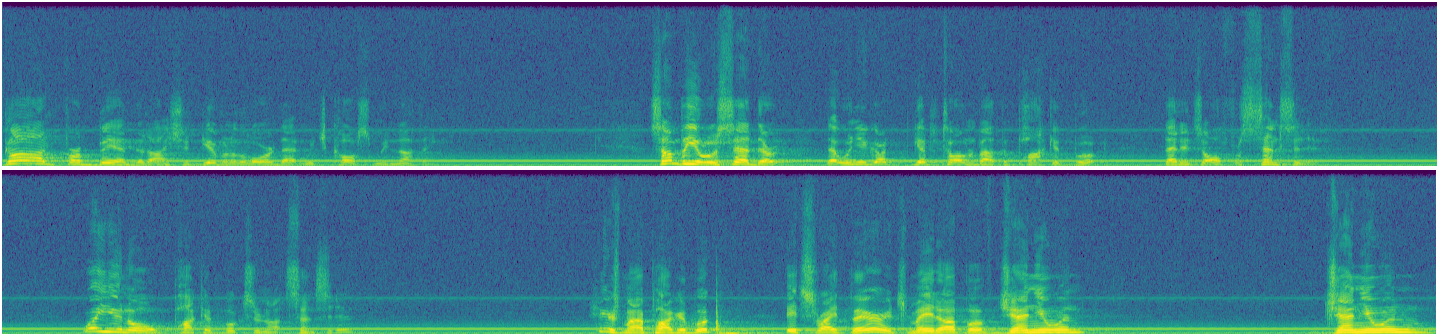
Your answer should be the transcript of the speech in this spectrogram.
God forbid that I should give unto the Lord that which costs me nothing. Some people have said there, that when you got, get to talking about the pocketbook, that it's awful sensitive. Well, you know pocketbooks are not sensitive. Here's my pocketbook. It's right there. It's made up of genuine, genuine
